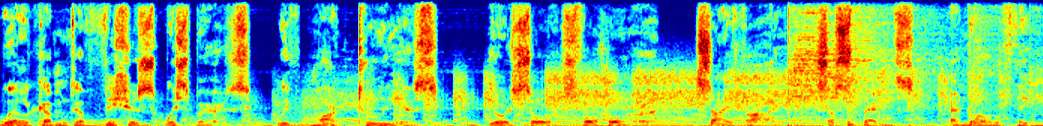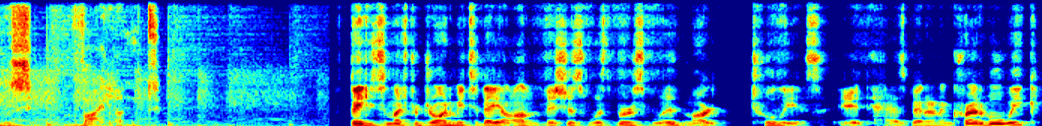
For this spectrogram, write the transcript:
Welcome to Vicious Whispers with Mark Tullius, your source for horror, sci fi, suspense, and all things violent. Thank you so much for joining me today on Vicious Whispers with Mark Tullius. It has been an incredible week.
